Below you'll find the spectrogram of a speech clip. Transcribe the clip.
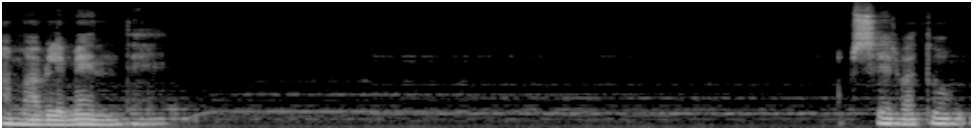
amablemente Observa tu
